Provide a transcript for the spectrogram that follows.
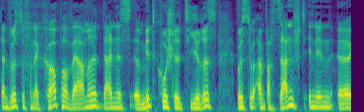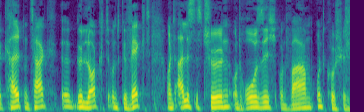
dann wirst du von der Körperwärme deines äh, Mitkuscheltieres, wirst du einfach sanft in den äh, kalten Tag äh, gelockt und geweckt und alles ist schön und rosig und warm und kuschelig.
